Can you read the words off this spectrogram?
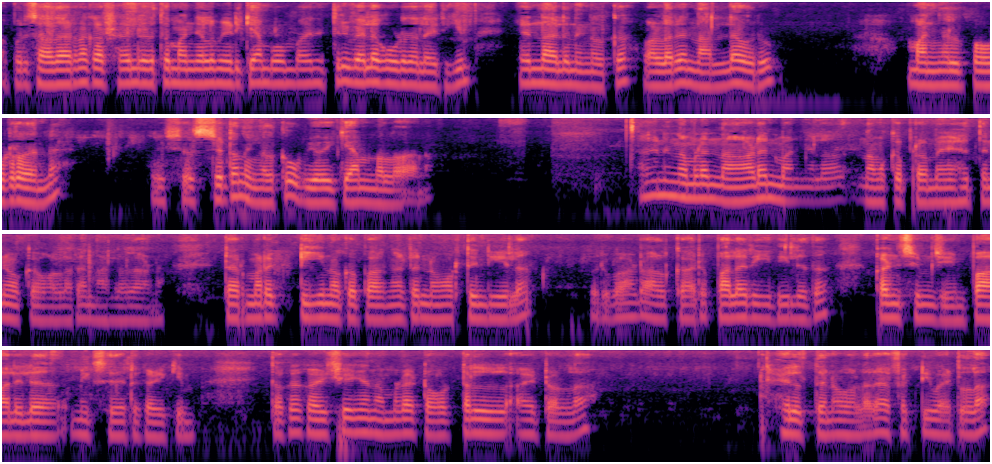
അപ്പോൾ ഒരു സാധാരണ കർഷകന്റെ അടുത്ത് മഞ്ഞൾ മേടിക്കാൻ പോകുമ്പോൾ അതിന് ഇത്തിരി വില കൂടുതലായിരിക്കും. എന്നാലും നിങ്ങൾക്ക് വളരെ നല്ല ഒരു മഞ്ഞൾ പൗഡർ തന്നെ വിശ്വസിച്ചിട്ട് നിങ്ങൾക്ക് ഉപയോഗിക്കാം എന്നുള്ളതാണ്. അങ്ങനെ നമ്മുടെ നാടൻ മഞ്ഞൾ നമുക്ക് പ്രമേഹത്തിനൊക്കെ വളരെ നല്ലതാണ്. ടെർമറിക് ടീ എന്നൊക്കെ പറഞ്ഞിട്ട് നോർത്ത് ഇന്ത്യയിൽ ഒരുപാട് ആൾക്കാർ പല രീതിയിൽ ഇത് കൺസ്യൂം ചെയ്യും. പാലിൽ മിക്സ് ചെയ്തിട്ട് കഴിക്കും. ഇതൊക്കെ കഴിച്ചു കഴിഞ്ഞാൽ നമ്മുടെ ടോട്ടൽ ആയിട്ടുള്ള ഹെൽത്തിന് വളരെ എഫക്റ്റീവായിട്ടുള്ള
